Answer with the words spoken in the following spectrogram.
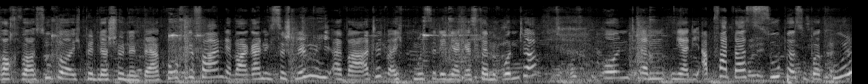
Ach, war super. Ich bin da schön den Berg hochgefahren. Der war gar nicht so schlimm wie erwartet, weil ich musste den ja gestern runter. Und ähm, ja, die Abfahrt war super, super cool.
